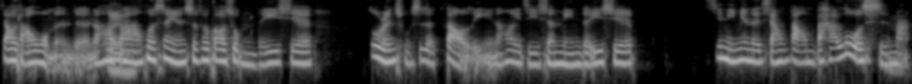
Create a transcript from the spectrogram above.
教导我们的，然后包含或圣元师傅告诉我们的一些做人处事的道理，然后以及神明的一些心里面的想法，我们把它落实嘛。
